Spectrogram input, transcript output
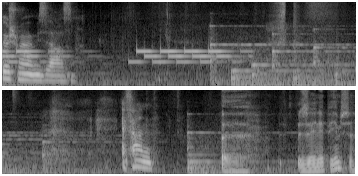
görüşmememiz lazım. Efendim, Zeynep iyi misin?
